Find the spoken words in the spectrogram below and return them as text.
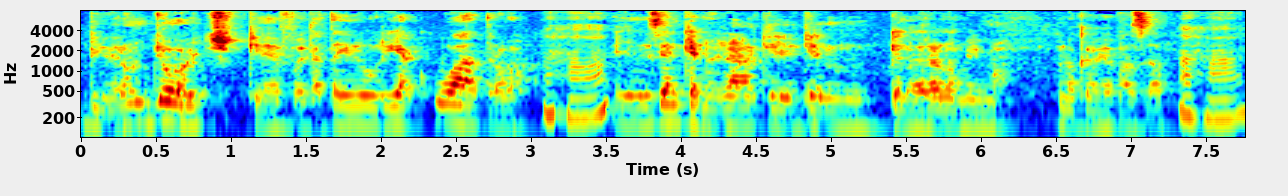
vivieron George, que fue categoría 4, Ujú. ellos decían que no era, que, que, que no era lo mismo lo que había pasado. Ujú.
